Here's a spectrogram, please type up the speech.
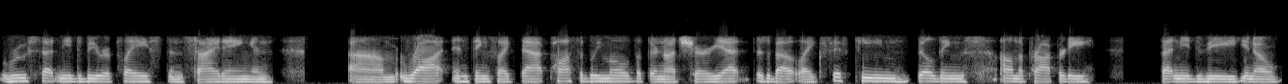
roofs that need to be replaced and siding and um, rot and things like that, possibly mold, but they're not sure yet. There's about like 15 buildings on the property that need to be, you know,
